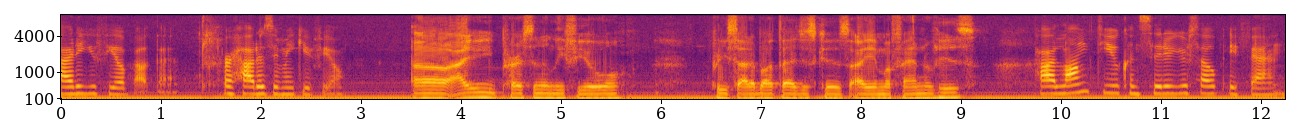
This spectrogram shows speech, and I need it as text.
How do you feel about that? Or how does it make you feel? Uh, I personally feel pretty sad about that just because I am a fan of his. How long do you consider yourself a fan?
